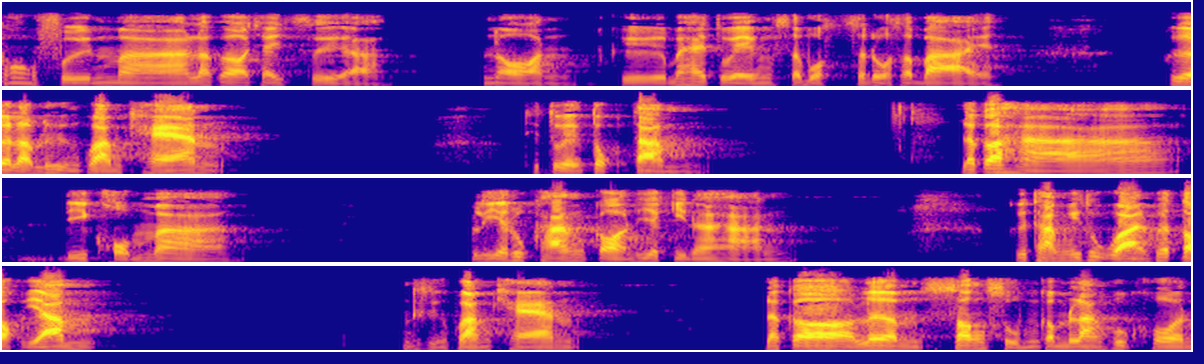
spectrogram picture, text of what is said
กองฟืนมาแล้วก็ใช้เสื่อนอน คือไม่ให้ตัวเองสะบดสะดวกสบาย เพื่อรำลึกถึงความแค้น ที่ตัวเองตกต่ำแล้วก็หาดีขมมาเลียทุกครั้งก่อนที่จะกินอาหาร คือทำนี้ทุกวันเพื่อตอกย้ำนึกถึงความแค้น แล้วก็เริ่มซ่องสุมกำลังผู้คน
